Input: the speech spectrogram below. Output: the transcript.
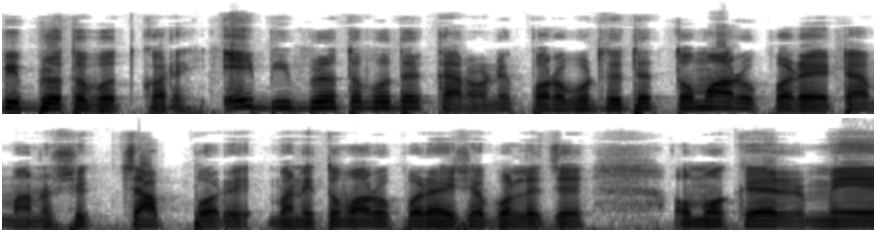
বিব্রত বোধ করে। এই বিব্রত বোধের কারণে পরবর্তীতে তোমার উপরে এটা মানসিক চাপ পড়ে। মানে তোমার উপরে এসে বলে যে অমুকের মেয়ে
